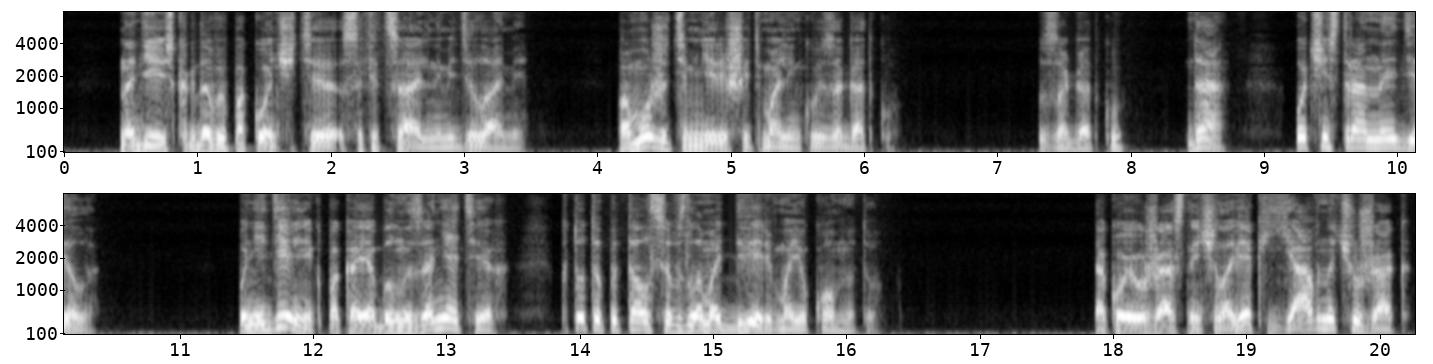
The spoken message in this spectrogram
— «надеюсь, когда вы покончите с официальными делами, поможете мне решить маленькую загадку?» «Загадку?» «Да, очень странное дело. В понедельник, пока я был на занятиях, кто-то пытался взломать дверь в мою комнату. Такой ужасный человек явно чужак,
